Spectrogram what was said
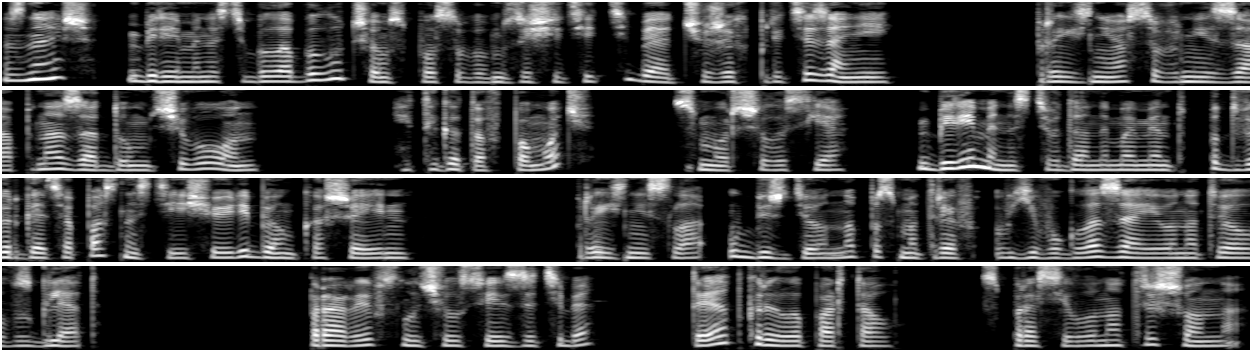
«Знаешь, беременность была бы лучшим способом защитить тебя от чужих притязаний», — произнес внезапно задумчиво он. «И ты готов помочь?» — сморщилась я. «Беременность в данный момент подвергать опасности еще и ребенка, Шейн», — произнесла убежденно, посмотрев в его глаза, и он отвел взгляд. «Прорыв случился из-за тебя? Ты открыла портал?» — спросил он отрешенно.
